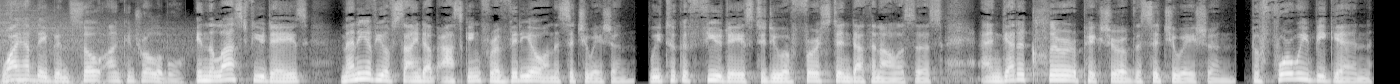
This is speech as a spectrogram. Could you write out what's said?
why have they been so uncontrollable? In the last few days, many of you have signed up asking for a video on the situation. We took a few days to do a first in-depth analysis and get a clearer picture of the situation. Before we begin,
